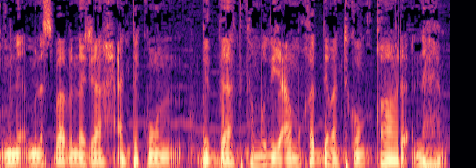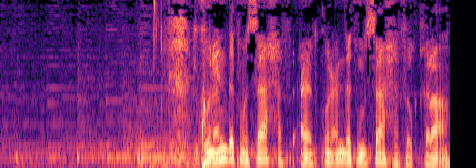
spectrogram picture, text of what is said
من, أسباب النجاح أن تكون بالذات كمذيع أو مقدم أن تكون قارئ نهم. يكون عندك مساحة تكون عندك مساحة في القراءة.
